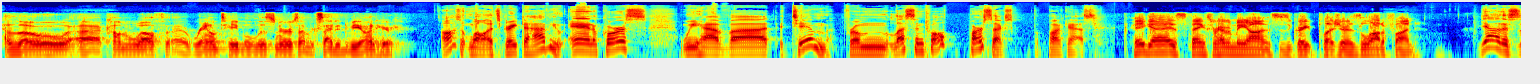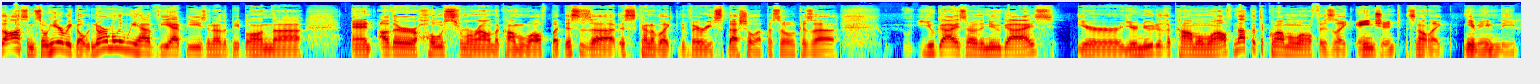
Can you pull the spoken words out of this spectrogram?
Hello, uh, Commonwealth uh, Roundtable listeners. I'm excited to be on here. Awesome. Well, it's great to have you. And of course, we have uh, Tim from Less Than 12 Parsecs podcast. Hey guys, thanks for having me on. This is a great pleasure. It's a lot of fun. Yeah, this is awesome. So here we go. Normally we have VIPs and other people on the and other hosts from around the Commonwealth, but this is a this is kind of like the very special episode because uh, you guys are the new guys. You're you're new to the Commonwealth. Not that the Commonwealth is like ancient. It's not like you mean the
